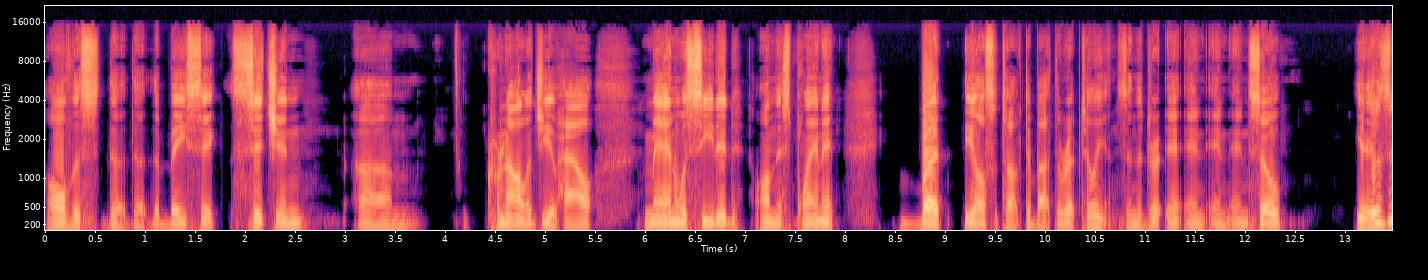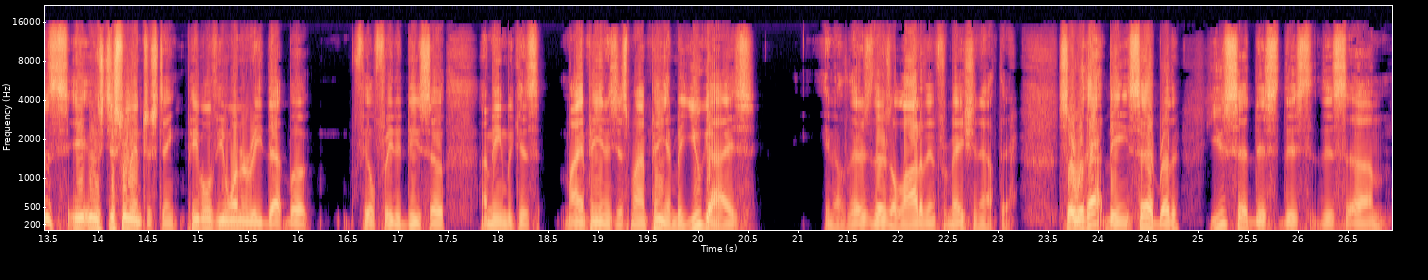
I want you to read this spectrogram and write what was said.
all this the the, the basic Sitchin um, chronology of how man was seeded on this planet, but he also talked about the reptilians and the and and and so it was just it was just really interesting. People, if you want to read that book, feel free to do so. I mean, because my opinion is just my opinion, but you guys, you know, there's there's a lot of information out there. So with that being said, brother, you said this this this um,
